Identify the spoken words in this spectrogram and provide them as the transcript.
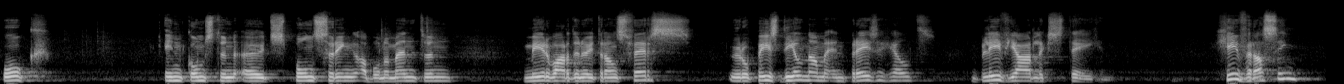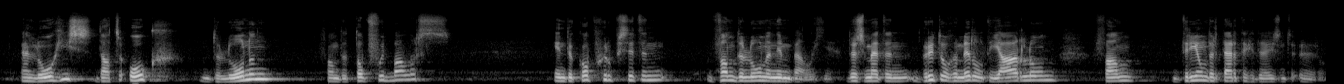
Ook inkomsten uit sponsoring, abonnementen, meerwaarden uit transfers, Europees deelname en prijzengeld bleef jaarlijks stijgen. Geen verrassing en logisch dat ook de lonen van de topvoetballers in de kopgroep zitten van de lonen in België. Dus met een bruto gemiddeld jaarloon van 330.000 euro.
